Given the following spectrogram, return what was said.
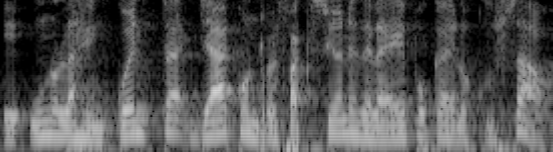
eh, uno las encuentra ya con refacciones de la época de los cruzados,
